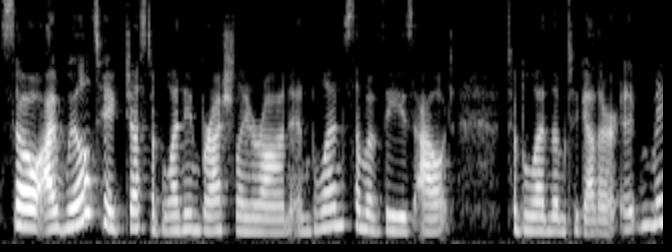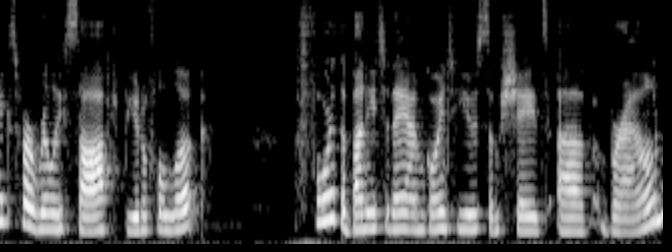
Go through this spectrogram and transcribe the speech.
So I will take just a blending brush later on and blend some of these out to blend them together. It makes for a really soft, beautiful look. For the bunny today, I'm going to use some shades of brown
